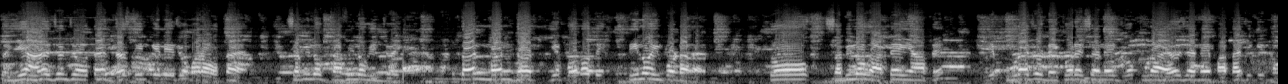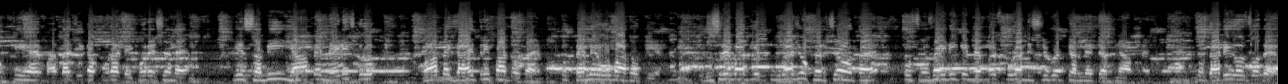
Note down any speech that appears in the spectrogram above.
तो ये आयोजन जो होता है दस दिन के लिए जो हमारा होता है सभी लोग काफ़ी लोग एंजॉय तन मन धन ये दोनों तीनों इम्पोर्टेंट है। तो सभी लोग आते हैं यहाँ पे। ये पूरा जो डेकोरेशन है, जो पूरा आयोजन है माता जी की मूर्ति है माता जी का पूरा डेकोरेशन है, ये सभी यहाँ पे लेडीज़ ग्रुप वहाँ पे गायत्री पाठ होता है। तो पहले वो बात होती है। दूसरे बात, ये पूरा जो खर्चा होता है तो सोसाइटी के मेंबर्स पूरा डिस्ट्रीब्यूट कर लेते हैं अपने आप में। तो दैट इज़ ऑल्सो देयर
